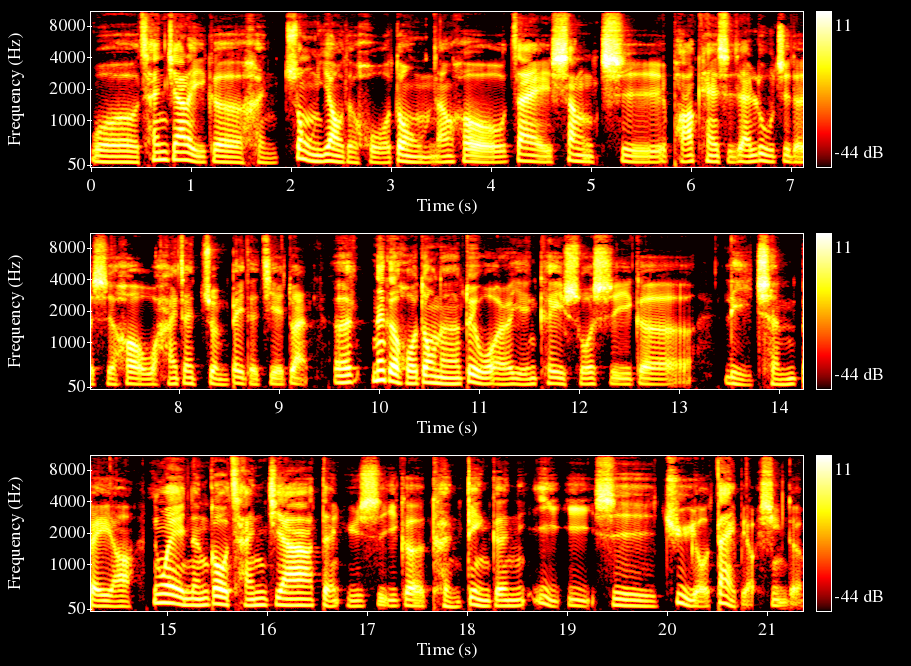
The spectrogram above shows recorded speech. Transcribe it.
我参加了一个很重要的活动。然后在上次 Podcast 在录制的时候，我还在准备的阶段。而那个活动呢，对我而言可以说是一个。里程碑啊，因为能够参加，等于是一个肯定跟意义，是具有代表性的。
